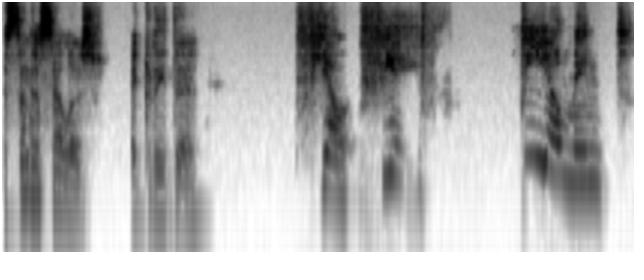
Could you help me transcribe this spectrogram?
a Sandra Celas acredita fiel, fiel, fielmente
